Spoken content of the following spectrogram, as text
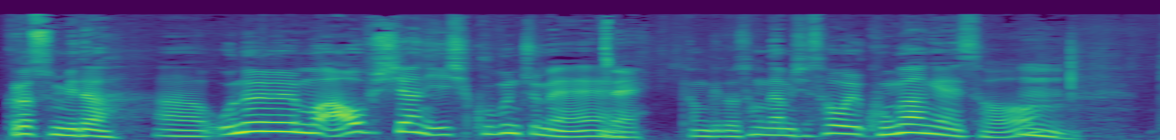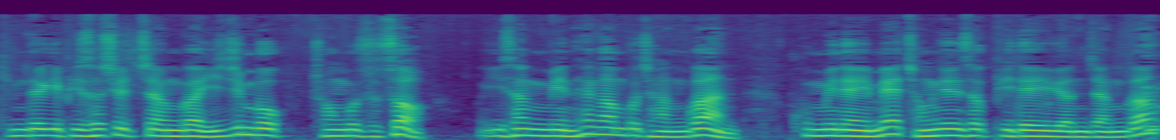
그렇습니다. 아, 오늘 뭐 9시 한 29분쯤에 네. 경기도 성남시 서울공항에서 음. 김대기 비서실장과 이진복 정부수석, 이상민 행안부 장관, 국민의힘의 정진석 비대위원장과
